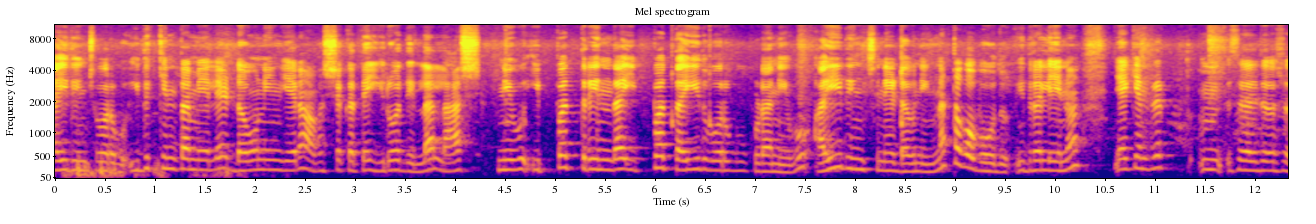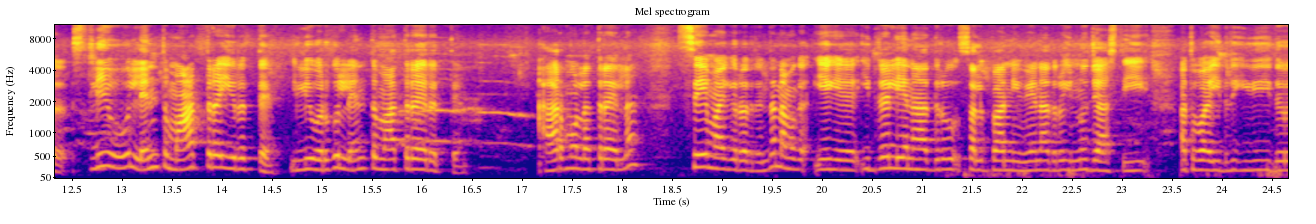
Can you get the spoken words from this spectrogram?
ಐದು ಇಂಚ್ವರೆಗೂ. ಇದಕ್ಕಿಂತ ಮೇಲೆ ಡೌನಿಂಗ್ ಏನೋ ಅವಶ್ಯಕತೆ ಇರೋದಿಲ್ಲ. ಲಾಸ್ಟ್ ನೀವು ಇಪ್ಪತ್ತರಿಂದ ಇಪ್ಪತ್ತೈದುವರೆಗೂ ಕೂಡ ನೀವು ಐದು ಇಂಚಿನೇ ಡೌನಿಂಗ್ನ ತೊಗೋಬೋದು. ಇದರಲ್ಲಿ ಏನು? ಯಾಕೆಂದರೆ ಇದು ಸ್ಲೀವ್ ಲೆಂತ್ ಮಾತ್ರ ಇರುತ್ತೆ. ಇಲ್ಲಿವರೆಗೂ ಲೆಂತ್ ಮಾತ್ರ ಇರುತ್ತೆ. ಹಾರ್ಮೋಲ್ ಹತ್ರ ಎಲ್ಲ ಸೇಮ್ ಆಗಿರೋದ್ರಿಂದ ನಮಗೆ ಹೇಗೆ ಇದರಲ್ಲಿ ಏನಾದರೂ ಸ್ವಲ್ಪ ನೀವೇನಾದರೂ ಇನ್ನೂ ಜಾಸ್ತಿ ಅಥವಾ ಇದ್ರ ಇದು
